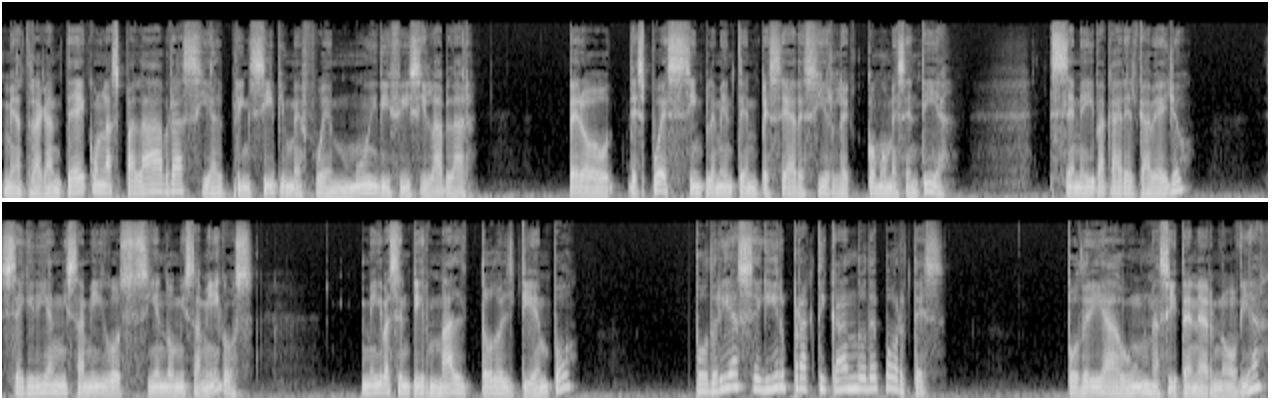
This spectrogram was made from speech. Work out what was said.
Me atraganté con las palabras y al principio me fue muy difícil hablar pero después simplemente empecé a decirle cómo me sentía. ¿Se me iba a caer el cabello? ¿Seguirían mis amigos siendo mis amigos? ¿Me iba a sentir mal todo el tiempo? ¿Podría seguir practicando deportes? ¿Podría aún así tener novia?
